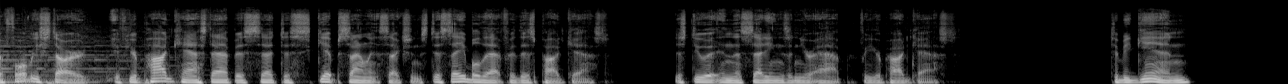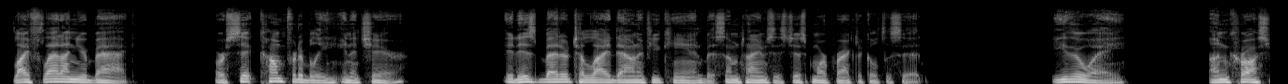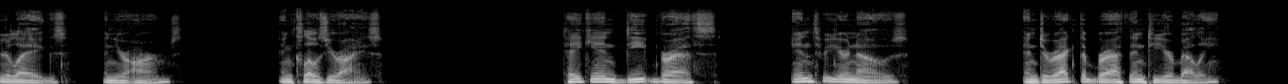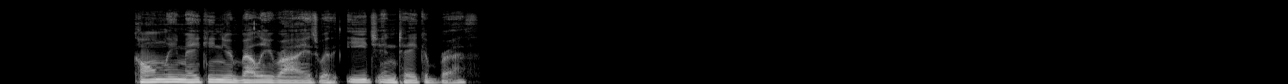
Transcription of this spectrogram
Before we start, if your podcast app is set to skip silent sections, disable that for this podcast. Just do it in the settings in your app for your podcast. To begin, lie flat on your back or sit comfortably in a chair. It is better to lie down if you can, but sometimes it's just more practical to sit. Either way, uncross your legs and your arms and close your eyes. Take in deep breaths in through your nose and direct the breath into your belly, calmly making your belly rise with each intake of breath.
